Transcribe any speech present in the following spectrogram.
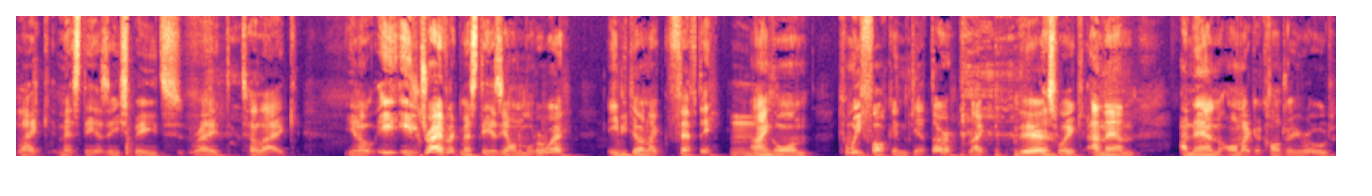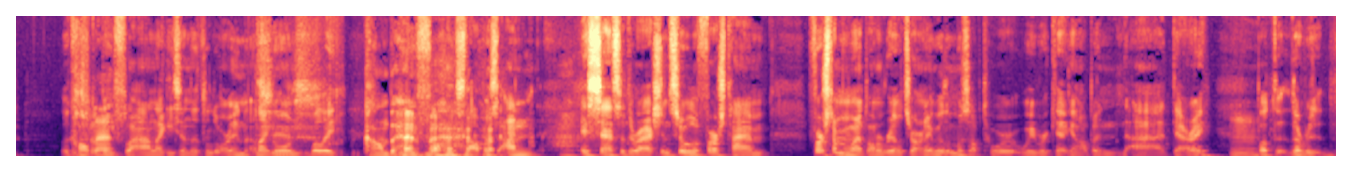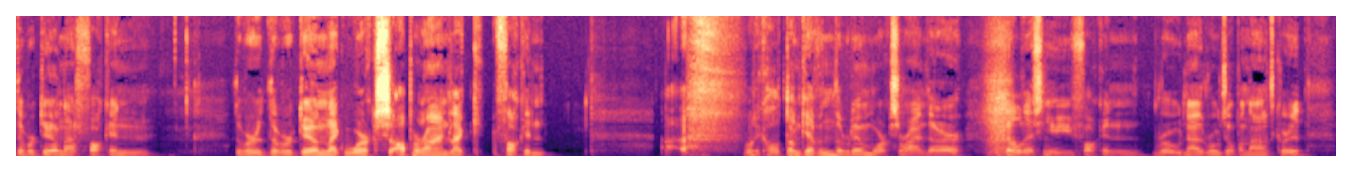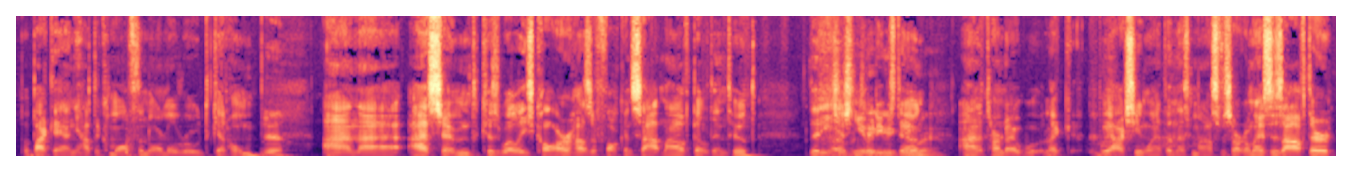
like Miss Daisy speeds, right? To like, you know, he, he'll drive like Miss Daisy on the motorway. He'll be doing like fifty, and I'm going, can we fucking get there like Yeah. this week? And then, and then on like a country road, the comp will flying. be flying like he's in the DeLorean, and I'm going, Willie, Calm will you down. fucking stop us? And his sense of direction. So the first time, first time we went on a real journey with him was up to where we were gigging up in uh, Derry, but th- they were they were doing that fucking. They were they were doing like works up around like fucking. Uh, what do you call it? Dungiven. They were doing works around there to build this new fucking road. Now the road's open now, it's great. But back then you had to come off the normal road to get home. yeah. And uh, I assumed because Willie's car has a fucking sat nav built into it that he just knew what he was doing. way. And it turned out like we actually went in this massive circle. Now, this is after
